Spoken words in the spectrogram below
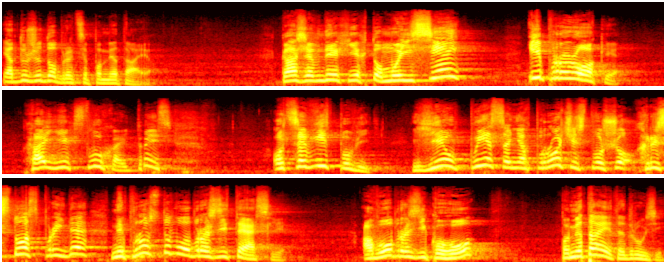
Я дуже добре це пам'ятаю. Каже, в них є хто? Моїсей і пророки. Хай їх слухають. Тобто, оце відповідь. Є в Писаннях пророчество, що Христос прийде не просто в образі Теслі, а в образі кого? Пам'ятаєте, друзі?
